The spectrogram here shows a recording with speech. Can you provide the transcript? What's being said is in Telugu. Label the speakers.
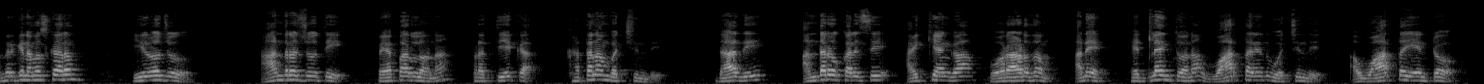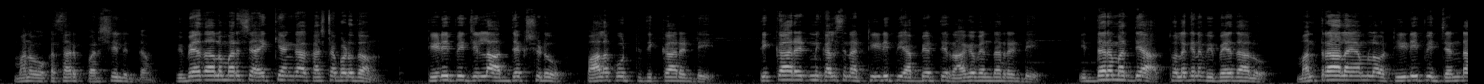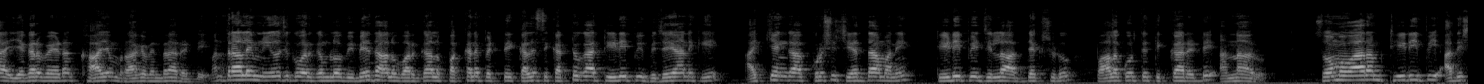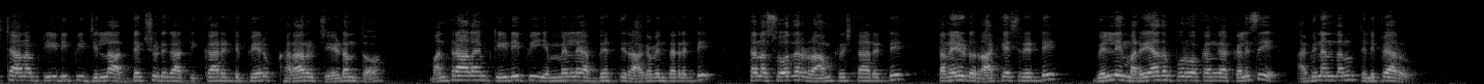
Speaker 1: అందరికీ నమస్కారం. ఈరోజు ఆంధ్రజ్యోతి పేపర్లోన ప్రత్యేక కథనం వచ్చింది. దాది అందరూ కలిసి ఐక్యంగా పోరాడదాం అనే హెడ్లైన్తోన వార్త అనేది వచ్చింది. ఆ వార్త ఏంటో మనం ఒకసారి పరిశీలిద్దాం. విభేదాలు మరిచి ఐక్యంగా కష్టపడుదాం. టీడీపీ జిల్లా అధ్యక్షుడు పాలకుర్తి తిక్కారెడ్డి తిక్కారెడ్డిని కలిసిన టీడీపీ అభ్యర్థి రాఘవేందర్ రెడ్డి ఇద్దరి మధ్య తొలగిన విభేదాలు మంత్రాలయంలో టీడీపీ జెండా ఎగరవేయడం ఖాయం రాఘవేంద్రారెడ్డి. మంత్రాలయం నియోజకవర్గంలో విభేదాలు వర్గాలు పక్కన పెట్టి కలిసి కట్టుగా టీడీపీ విజయానికి ఐక్యంగా కృషి చేద్దామని టీడీపీ జిల్లా అధ్యక్షుడు పాలకుర్తి తిక్కారెడ్డి అన్నారు. సోమవారం టీడీపీ అధిష్టానం టీడీపీ జిల్లా అధ్యక్షుడిగా తిక్కారెడ్డి పేరు ఖరారు చేయడంతో మంత్రాలయం టీడీపీ ఎమ్మెల్యే అభ్యర్థి రాఘవేందర్ రెడ్డి తన సోదరు రామకృష్ణారెడ్డి తనయుడు రాకేష్ రెడ్డి వెళ్ళి మర్యాదపూర్వకంగా కలిసి అభినందనలు తెలిపారు.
